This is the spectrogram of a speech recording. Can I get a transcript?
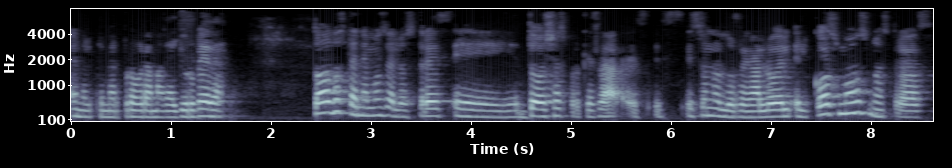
en el primer programa de Ayurveda? Todos tenemos de los tres eh, doshas porque es la, eso nos lo regaló el, el, cosmos, nuestras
